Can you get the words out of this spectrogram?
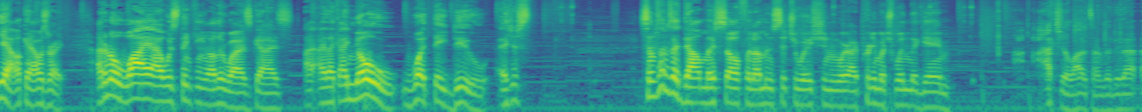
Yeah, okay, I was right. I don't know why I was thinking otherwise, guys. I, I like I know what they do. I just sometimes I doubt myself when I'm in a situation where I pretty much win the game. Actually, a lot of times I do that.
